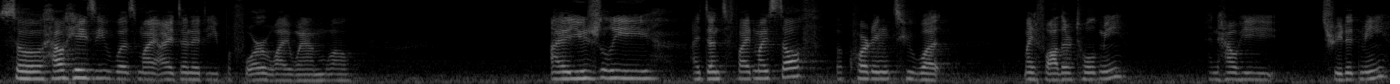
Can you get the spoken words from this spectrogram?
So, how hazy was my identity before YWAM? Well, I usually identified myself according to what my father told me and how he treated me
